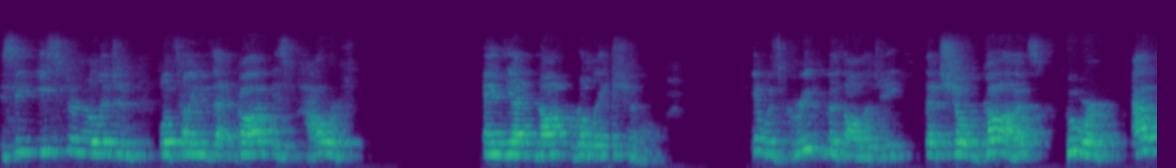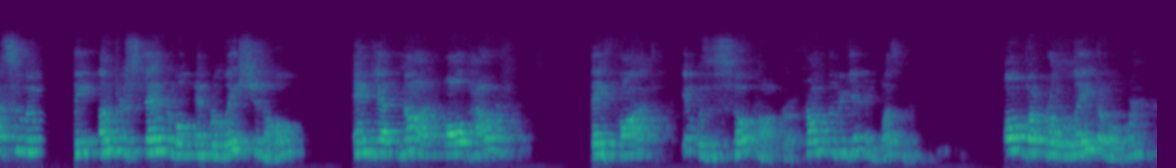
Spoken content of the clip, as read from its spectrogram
You see, Eastern religion will tell you that God is powerful and yet not relational. It was Greek mythology that showed gods who were absolutely understandable and relational and yet not all powerful. They fought. It was a soap opera from the beginning, wasn't it? Oh, but relatable, weren't?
